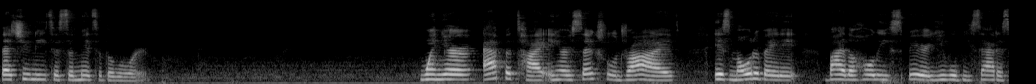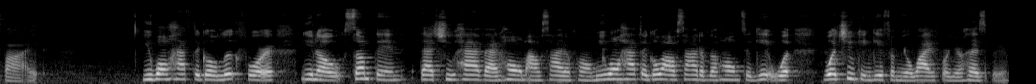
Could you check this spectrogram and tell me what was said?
that you need to submit to the Lord when your appetite and your sexual drive is motivated by the Holy Spirit, you will be satisfied. You won't have to go look for, you know, something that you have at home outside of home. You won't have to go outside of the home to get what what you can get from your wife or your husband.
